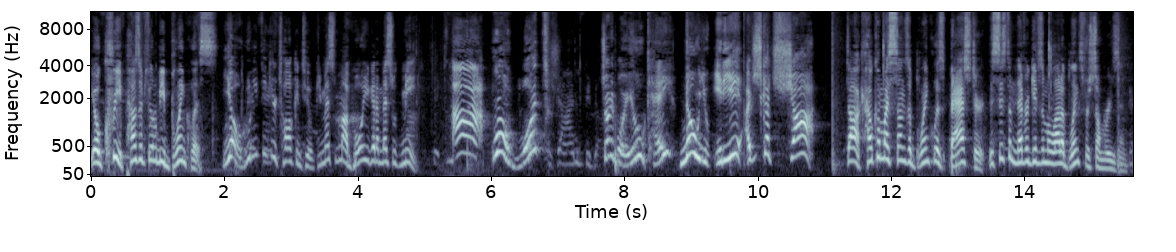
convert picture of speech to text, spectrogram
Yo, creep, how's it feel to be blinkless? Yo, who do you think you're talking to? If you mess with my boy, you gotta mess with me. Ah! Bro, what? Johnny boy, are you okay? No, you idiot! I just got shot! Doc, how come my son's a blinkless bastard? The system never gives him a lot of blinks for some reason.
